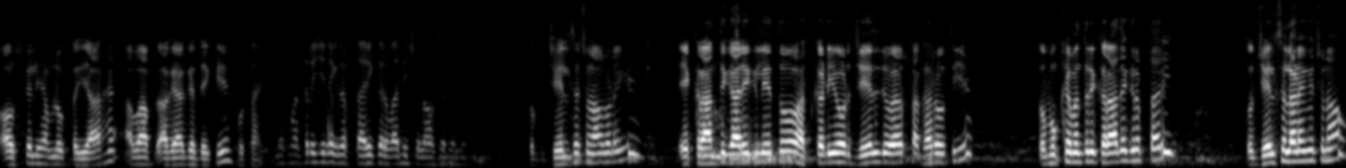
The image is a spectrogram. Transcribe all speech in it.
और उसके लिए हम लोग तैयार हैं। अब आप आगे आगे देखिए होता है क्या। मुख्यमंत्री जी ने गिरफ्तारी करवा दी चुनाव से पहले। तो जेल से चुनाव लड़ेंगे? एक क्रांतिकारी के लिए तो हथकड़ी और जेल जो है उसका घर होती है। तो मुख्यमंत्री करा दे गिरफ्तारी तो जेल से लड़ेंगे चुनाव।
